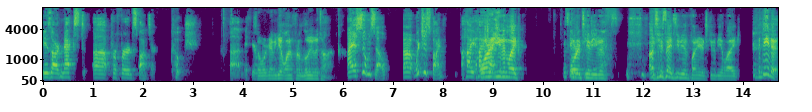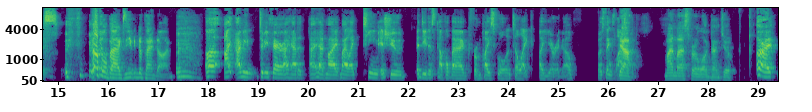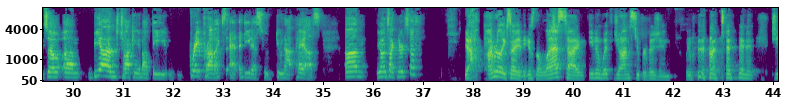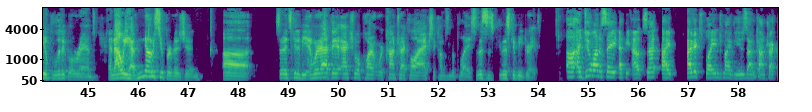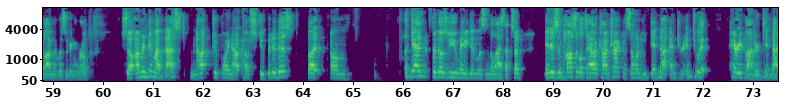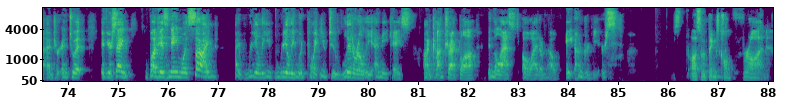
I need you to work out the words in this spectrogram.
is our next uh, preferred sponsor. Coach. Um, if you're, So we're gonna get one for Louis Vuitton, I assume so, uh, which is fine. High, high or even like it's or be it's gonna be even- I was gonna say it's gonna be even funnier. It's gonna be like Adidas duffel bags that you can depend on. Uh, I, I mean, to be fair, I had a, I had my, my like team issued Adidas duffel bag from high school until like a year ago. Those things last. Yeah. Mine lasts for a long time too. All right. So, um, beyond talking about the great products at Adidas who do not pay us, um, you want to talk nerd stuff? Yeah, I'm really excited because the last time, even with John's supervision, We went on a 10 minute geopolitical rant, and now we have no supervision. Uh, so it's going to be, and we're at the actual part where contract law actually comes into play. So this is this could be great. Uh, I do want to say at the outset, I I've explained my views on contract law in the Wizarding world, so I'm going to do my best not to point out how stupid it is. But um, again, for those of you who maybe didn't listen to the last episode, it is impossible to have a contract with someone who did not enter into it. Harry Potter did not enter into it. If you're saying, but his name was signed, I really, really would point you to literally any case on contract law in the last, oh, I don't know, 800 years. There's also things called fraud.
